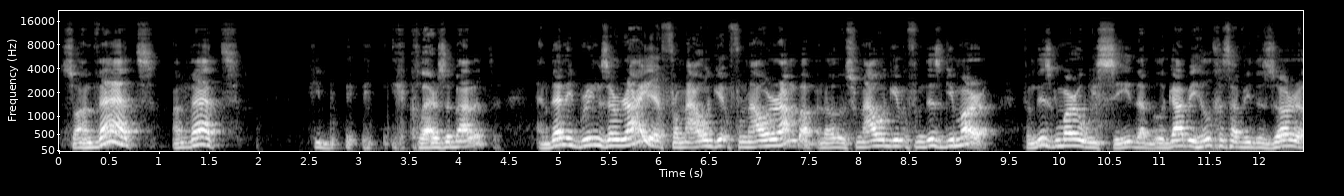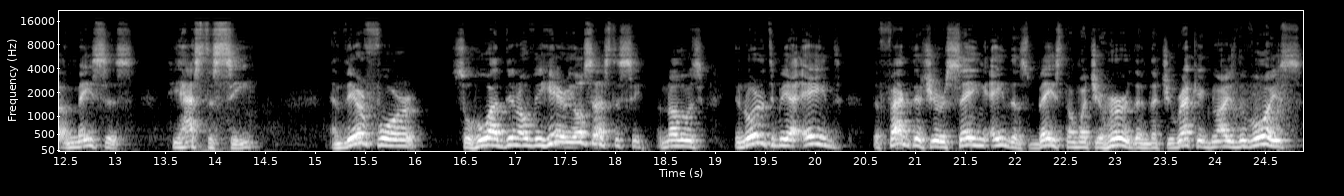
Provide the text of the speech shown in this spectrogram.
So on that, on that, he, he, he declares about it, and then he brings a raya from our from our Rambam, in other words, from our from this Gemara. From this Gemara, we see that Lagabi Hilchas Avidazara, a Mesis, he has to see, and therefore, so who adin over here, he also has to see. In other words, in order to be a aid the fact that you're saying Edus based on what you heard and that you recognize the voice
